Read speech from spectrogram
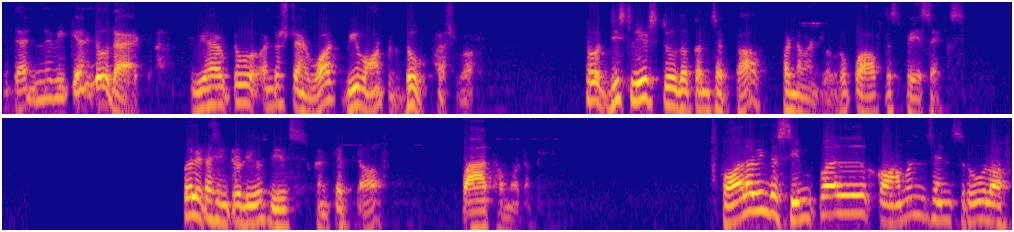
then we can do that. We have to understand what we want to do first of all. So this leads to the concept of fundamental group of the space X. So let us introduce this concept of path homotopy. Following the simple common sense rule of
